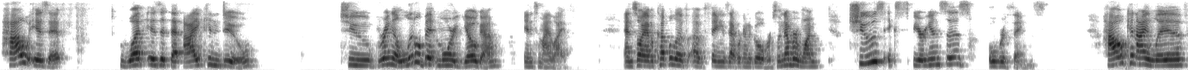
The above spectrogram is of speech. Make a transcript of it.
how is it what is it that I can do to bring a little bit more yoga into my life? And so I have a couple of, of things that we're going to go over. So, number one, choose experiences over things. How can I live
